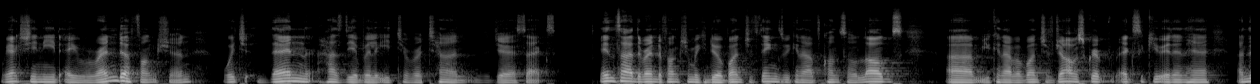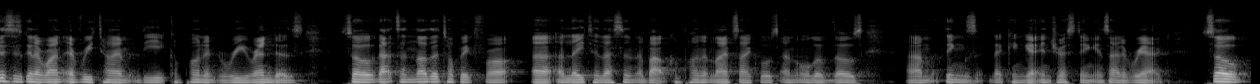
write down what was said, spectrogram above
we actually need a render function, which then has the ability to return the JSX. Inside the render function, we can do a bunch of things. We can have console logs. Um, you can have a bunch of JavaScript executed in here. And this is going to run every time the component re-renders. So that's another topic for a, a later lesson about component life cycles and all of those um, things that can get interesting inside of React. So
